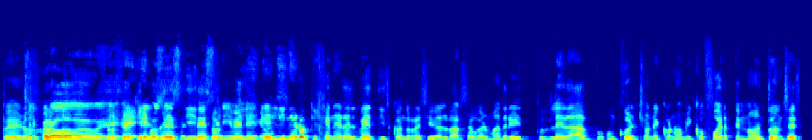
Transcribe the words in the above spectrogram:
Pero, Sí, pero no eh, sé, equipos de, de ese nivel, el- digamos. el dinero que genera el Betis cuando recibe el Barça o el Madrid, pues le da un colchón económico fuerte, ¿no? Entonces,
